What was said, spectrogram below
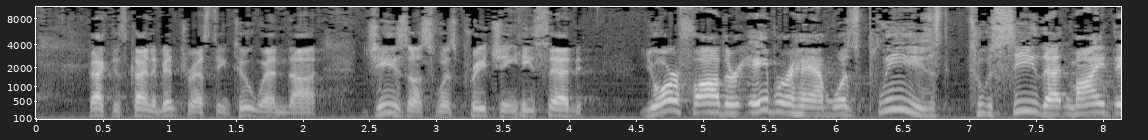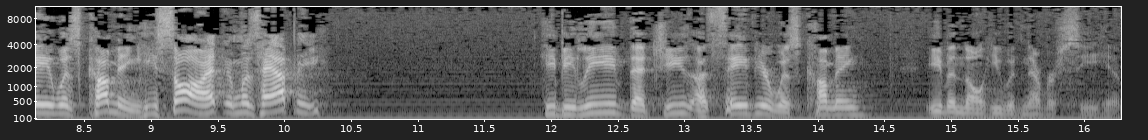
In fact, it's kind of interesting, too, when uh, Jesus was preaching, he said, Your father Abraham was pleased to see that my day was coming. He saw it and was happy. He believed that Jesus, a Savior was coming even though he would never see him.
